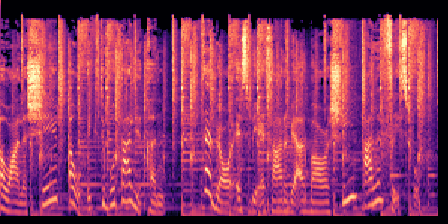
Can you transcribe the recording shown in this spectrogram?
أو على الشير أو اكتبوا تعليقاً تابعوا اس بي اس عربي 24 على الفيسبوك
